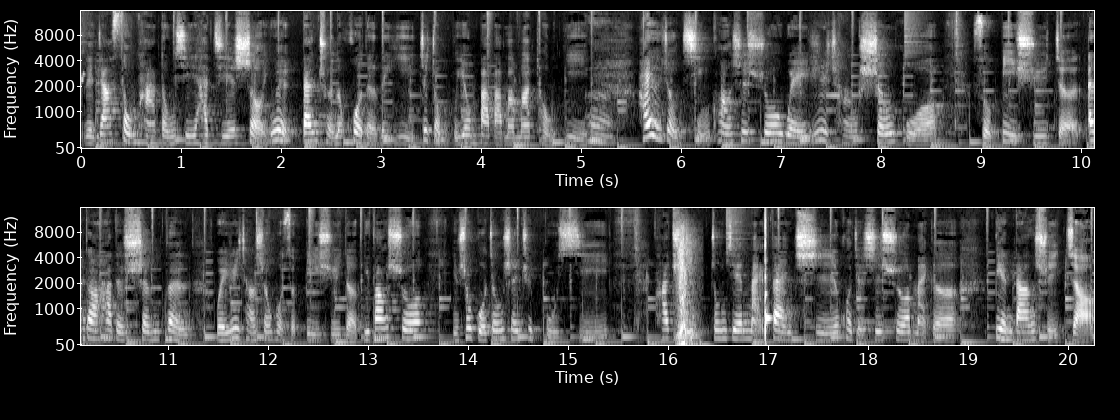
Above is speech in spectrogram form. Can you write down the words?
人家送他东西，他接受，因为单纯的获得利益，这种不用爸爸妈妈同意。嗯，还有一种情况是说为日常生活所必须的，按照他的身份为日常生活所必须的，比方说你说国中生去补习，他去中间买饭吃，或者是说买个便当水饺，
